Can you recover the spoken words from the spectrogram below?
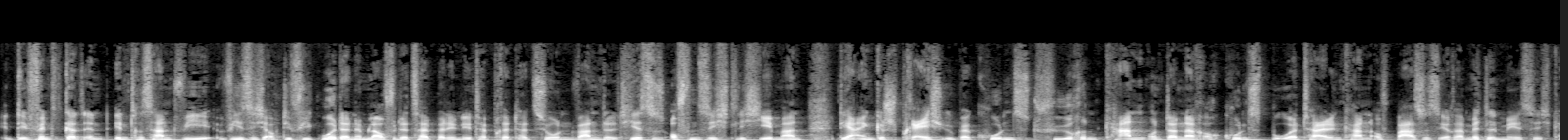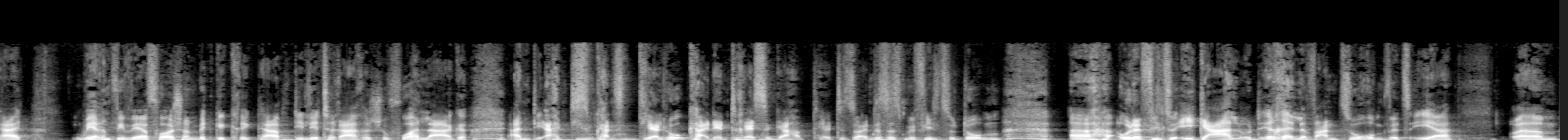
ich finde es ganz in interessant, wie, wie sich auch die Figur dann im Laufe der Zeit bei den Interpretationen wandelt. Hier ist es offensichtlich jemand, der ein Gespräch über Kunst führen kann und danach auch Kunst beurteilen kann auf Basis ihrer Mittelmäßigkeit. Während, wie wir ja vorher schon mitgekriegt haben, die literarische Vorlage an, an diesem ganzen Dialog kein Interesse gehabt hätte. So, das ist mir viel zu dumm äh, oder viel zu egal und irrelevant. So rum wird's eher. Ähm,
